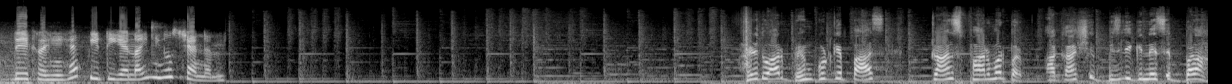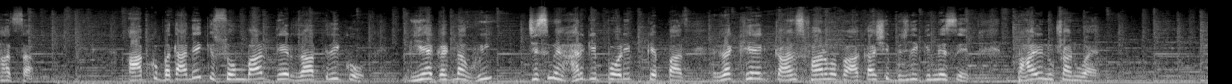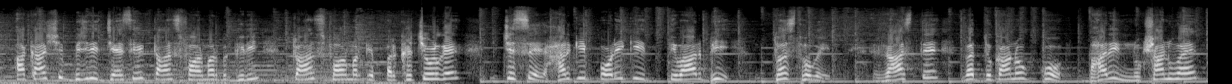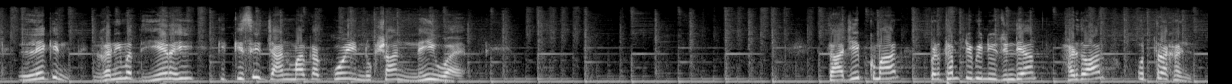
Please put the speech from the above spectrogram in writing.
आप देख रहे हैं पीटीएनआई न्यूज़ चैनल हरिद्वार ब्रह्मकुट के पास ट्रांसफार्मर पर आकाशीय बिजली गिरने से बड़ा हादसा। आपको बता दें कि सोमवार देर रात्रि को यह घटना हुई, जिसमें हर की पौड़ी के पास रखे एक ट्रांसफार्मर पर आकाशीय बिजली गिरने से भारी नुकसान हुआ है। आकाशीय बिजली जैसे ही ट्रांसफार्मर पर गिरी, ट्रांसफार्मर के परखच्चे उड़ गए, जिससे हर की पौड़ी की दीवार भी ध्वस्त हो गई। रास्ते व दुकानों को भारी नुकसान हुआ है, लेकिन गनीमत ये रही कि किसी जान माल का कोई नुकसान नहीं हुआ है। Rajiv Kumar, Pratham TV news India, Haridwar, Uttarakhand.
